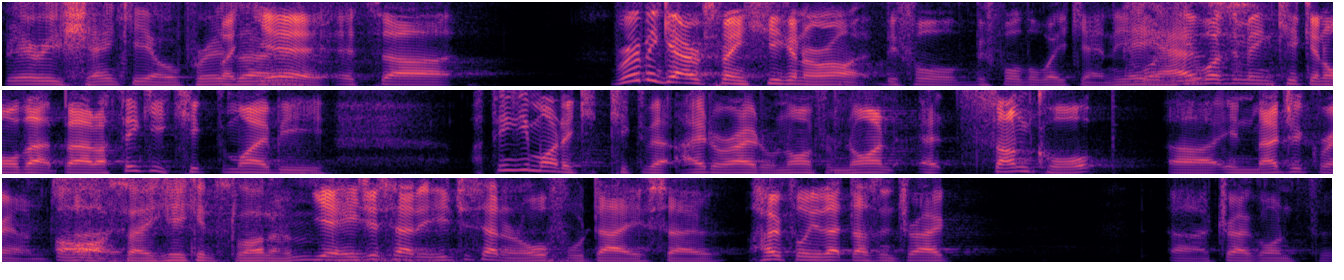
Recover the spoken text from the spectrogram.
very shanky old Prez. but yeah, it's uh, Reuben Garrick's been kicking all right before before the weekend. He, He wa- has? he wasn't been kicking all that bad. I think he kicked maybe, I think he might have kicked about eight or eight or nine from nine at Suncorp. uh, in Magic Round. oh, so he can slot him. yeah, he just had he just had an awful day. So hopefully that doesn't drag uh, drag on for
